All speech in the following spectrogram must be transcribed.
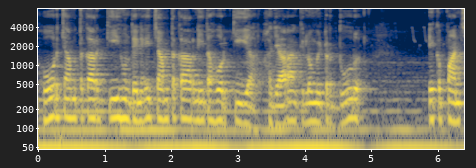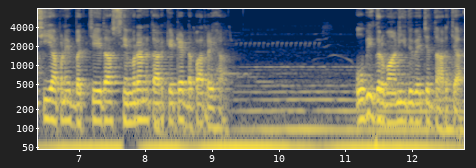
ਹੋਰ ਚਮਤਕਾਰ ਕੀ ਹੁੰਦੇ ਨੇ? ਇਹ ਚਮਤਕਾਰ ਨਹੀਂ ਤਾਂ ਹੋਰ ਕੀ ਆ? ਹਜ਼ਾਰਾਂ ਕਿਲੋਮੀਟਰ ਦੂਰ ਇੱਕ ਪੰਛੀ ਆਪਣੇ ਬੱਚੇ ਦਾ ਸਿਮਰਨ ਕਰਕੇ ਢਿੱਡ ਭਰ ਰਿਹਾ। ਉਹ ਵੀ ਗੁਰਬਾਣੀ ਦੇ ਵਿੱਚ ਦਰਜ ਆ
